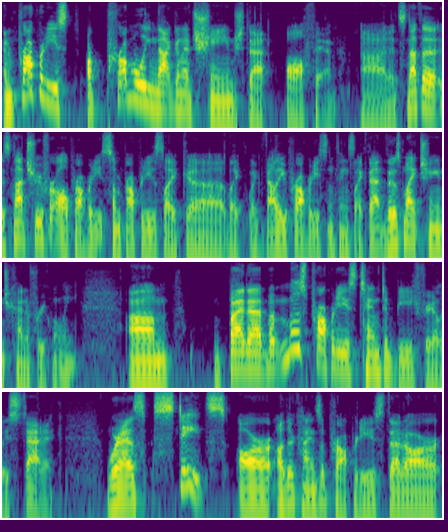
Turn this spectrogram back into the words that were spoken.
And properties are probably not going to change that often. Uh, and it's not the it's not true for all properties. Some properties like uh, like like value properties and things like that, those might change kind of frequently. Um, but uh, but most properties tend to be fairly static. Whereas states are other kinds of properties that are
